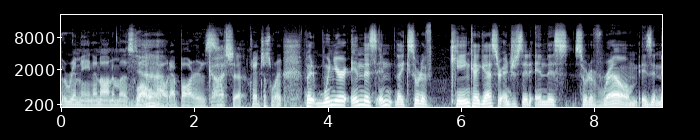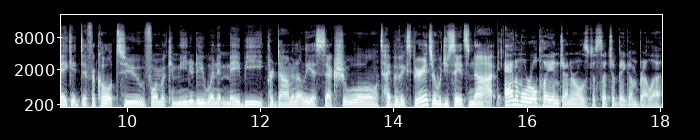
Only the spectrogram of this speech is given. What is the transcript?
remain anonymous while Yeah. out at bars. Gotcha. It just worked. But when you're in this in like sort of kink, I guess, or interested in this sort of realm, is it make it difficult to form a community when it may be predominantly a sexual type of experience, or would you say it's not? Animal roleplay in general is just such a big umbrella.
